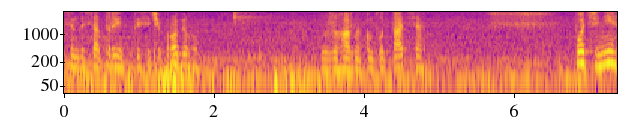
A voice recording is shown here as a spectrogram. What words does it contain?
73 тисячі пробігу. Дуже гарна комплектація. По ціні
